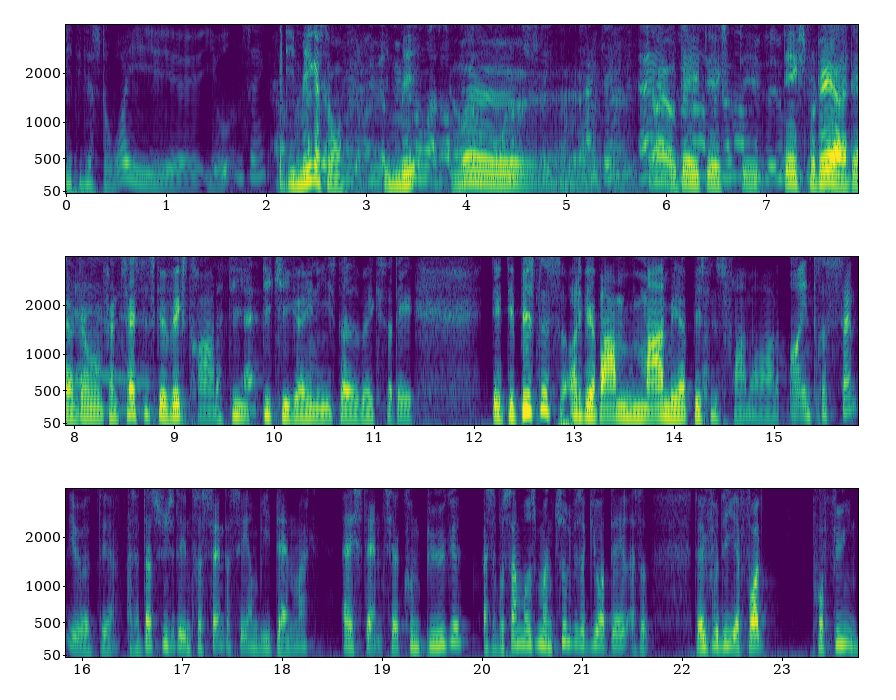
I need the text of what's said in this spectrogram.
Ja, de der store i, øh, i Odense, ikke? Ja, de er mega store. De er me- jo, jo, jo, jo. Det, det, det, det eksploderer. Det er, det er nogle fantastiske vækstrater, de, de kigger ind i stadigvæk. Så det, det, det er business, og det bliver bare meget mere business fremadrettet. Og interessant i øvrigt der. Altså der synes jeg, det er interessant at se, om vi i Danmark er i stand til at kunne bygge, altså på samme måde, som man tydeligvis har gjort det. Altså, det er ikke fordi, at folk på Fyn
